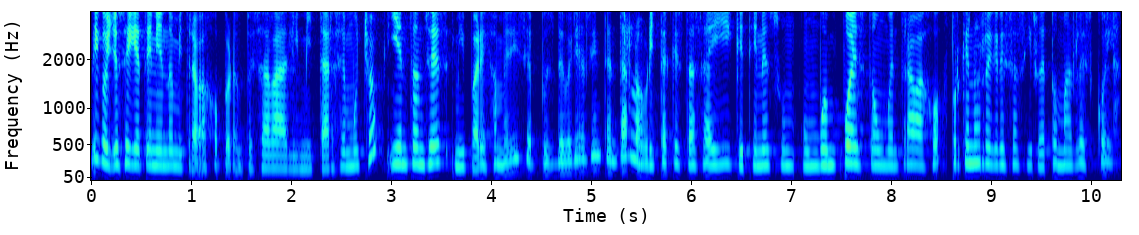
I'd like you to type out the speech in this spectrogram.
Digo, yo seguía teniendo mi trabajo, pero empezaba a limitarse mucho. Y entonces mi pareja me dice, pues deberías intentarlo. Ahorita que estás ahí, que tienes un, un buen puesto, un buen trabajo, ¿por qué no regresas y retomas la escuela?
